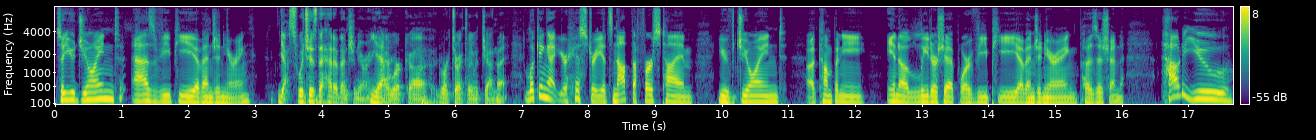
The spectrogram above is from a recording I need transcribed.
So you joined as VP of engineering. Yes, which is the head of engineering. Yeah. I work uh, work directly with Jen. Right. Looking at your history, it's not the first time you've joined a company in a leadership or VP of engineering position. How do you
